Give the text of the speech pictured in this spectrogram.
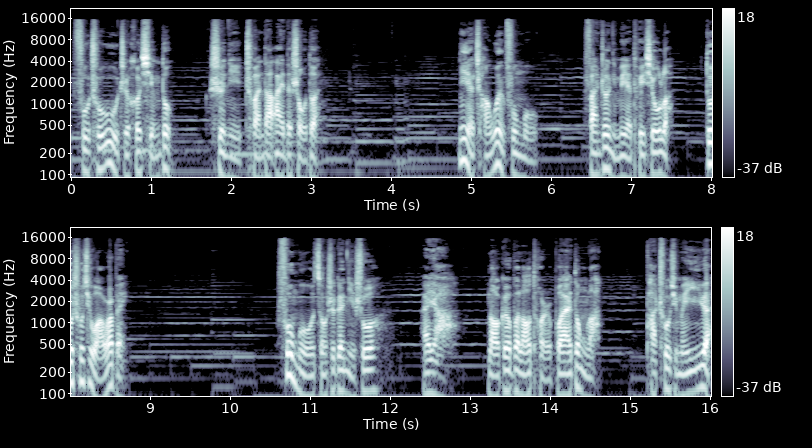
付出物质和行动，是你传达爱的手段。你也常问父母，反正你们也退休了，多出去玩玩呗。父母总是跟你说：“哎呀，老胳膊老腿儿不爱动了。”怕出去没医院，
